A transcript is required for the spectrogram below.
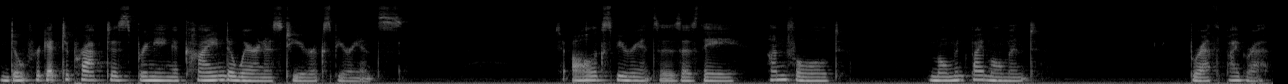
And don't forget to practice bringing a kind awareness to your experience, to all experiences as they unfold moment by moment, breath by breath.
